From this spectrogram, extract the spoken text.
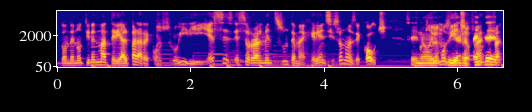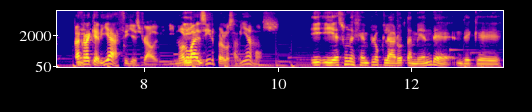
donde no tienes material para reconstruir? Y ese, eso realmente es un tema de gerencia. Eso no es de coach. Sí, no, lo hemos dicho. Repente, Frank, Frank, requería a CJ Stroud. Y no lo va a decir, pero lo sabíamos. Y, es un ejemplo claro también de, que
